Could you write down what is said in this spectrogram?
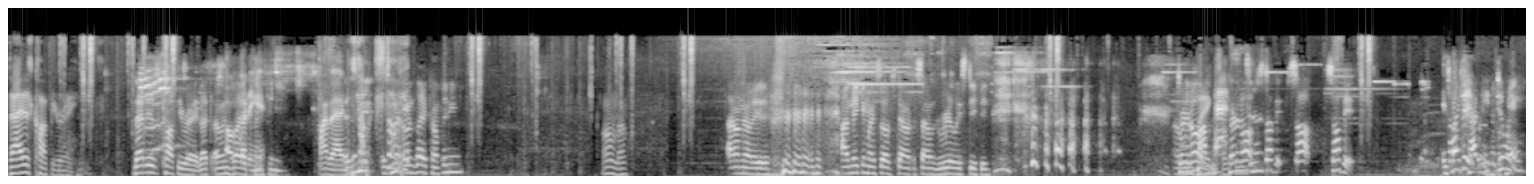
That is copyright. that is copyright. That's owned Oh, by a cutting it. company. My bad. Isn't Stop it? it, Isn't stop it it. owned by a company? I don't know. I don't know either. I'm making myself sound sound really stupid. Turn it Oh, off. my Matt. Turn it off. Stop it. Stop. Stop it. It's Stop my it. What are you doing? okay?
